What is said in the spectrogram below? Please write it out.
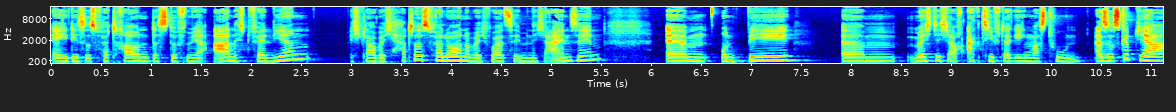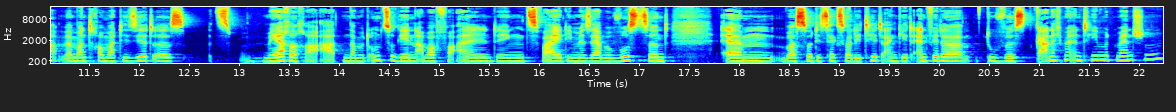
ey, dieses Vertrauen, das dürfen wir A nicht verlieren. Ich glaube, ich hatte es verloren, aber ich wollte es eben nicht einsehen. Ähm, und B, ähm, möchte ich auch aktiv dagegen was tun. Also es gibt ja, wenn man traumatisiert ist, mehrere Arten damit umzugehen, aber vor allen Dingen zwei, die mir sehr bewusst sind, ähm, was so die Sexualität angeht. Entweder du wirst gar nicht mehr intim mit Menschen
